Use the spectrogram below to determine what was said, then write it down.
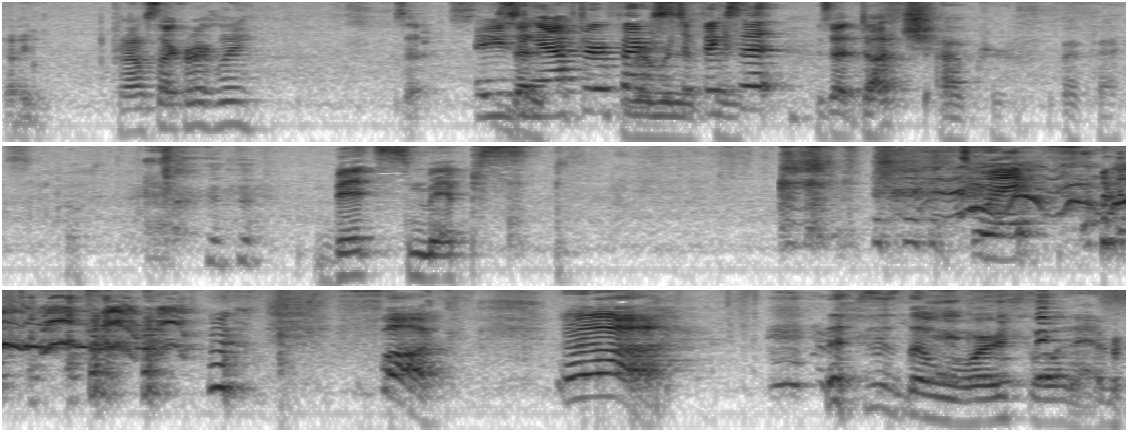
Did I pronounce that correctly? Is that, Are you is using that, After Effects to fix thing? it? is that Dutch? After Effects. Bits, mips. Twigs. Fuck. Ugh. This is the worst one ever.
